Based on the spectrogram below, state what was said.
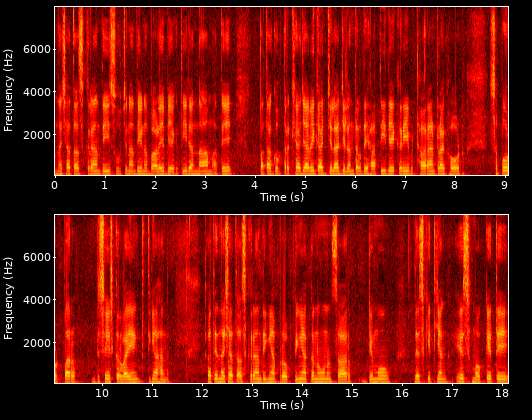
ਨਸ਼ਾ ਤਸਕਰਾਂ ਦੀ ਸੂਚਨਾ ਦੇਣ ਵਾਲੇ ਵਿਅਕਤੀ ਦਾ ਨਾਮ ਅਤੇ ਪਤਾ ਗੁਪਤ ਰੱਖਿਆ ਜਾਵੇਗਾ। ਜ਼ਿਲ੍ਹਾ ਜਲੰਧਰ ਦੇ ਹਾਤੀ ਦੇ ਕਰੀਬ 18 ਡਰੱਗ ਹੌਟ ਸਪੋਰਟ ਪਰ ਵਿਸ਼ੇਸ਼ ਕਰਵਾਈਆਂ ਦਿੱਤੀਆਂ ਹਨ ਅਤੇ ਨਸ਼ਾ ਤਸਕਰਾਂ ਦੀਆਂ ਪ੍ਰਾਪਰਟੀਆਂ ਕਾਨੂੰਨ ਅਨੁਸਾਰ ਡਿਮੋਲਿਸ਼ ਕੀਤੀਆਂ ਇਸ ਮੌਕੇ ਤੇ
